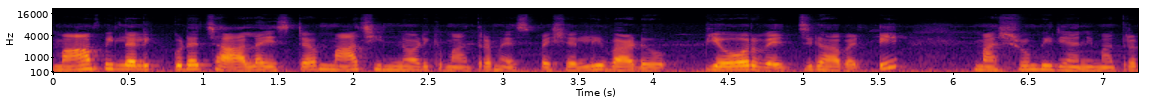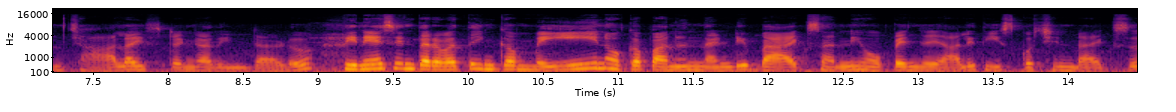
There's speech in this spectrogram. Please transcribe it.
మా పిల్లలకి కూడా చాలా ఇష్టం. మా చిన్నోడికి మాత్రం ఎస్పెషల్లీ వాడు ప్యూర్ వెజ్ కాబట్టి మష్రూమ్ బిర్యానీ మాత్రం చాలా ఇష్టంగా తింటాడు. తినేసిన తర్వాత ఇంకా మెయిన్ ఒక పని ఉందండి బ్యాగ్స్ అన్నీ ఓపెన్ చేయాలి తీసుకొచ్చిన బ్యాగ్స్.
